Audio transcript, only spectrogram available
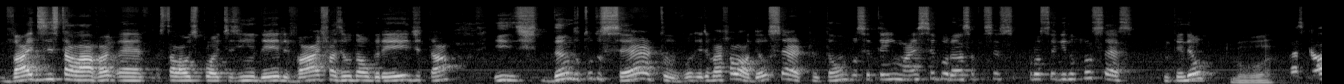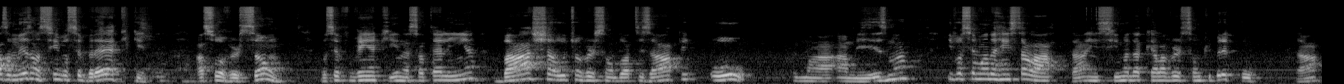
vai desinstalar, vai é, instalar o exploitzinho dele, vai fazer o downgrade, tá? E dando tudo certo, ele vai falar, ó, deu certo. Então você tem mais segurança para você prosseguir no processo, entendeu? Boa. Mas caso mesmo assim você breque a sua versão, você vem aqui nessa telinha, baixa a última versão do WhatsApp ou uma, a mesma e você manda reinstalar, tá? Em cima daquela versão que brecou, tá?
